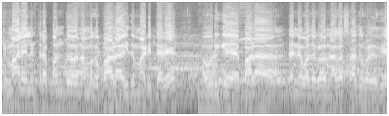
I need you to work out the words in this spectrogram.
ಹಿಮಾಲಯಲಿಂತ್ರ ಬಂದು ನಮಗೆ ಭಾಳ ಇದು ಮಾಡಿದ್ದಾರೆ. ಅವರಿಗೆ ಭಾಳ ಧನ್ಯವಾದಗಳು ನಾಗಸಾಧುಗಳಿಗೆ.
